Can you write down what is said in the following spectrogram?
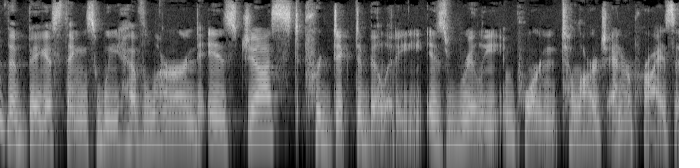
of the biggest things we have learned is just predictability is really important to large enterprises.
